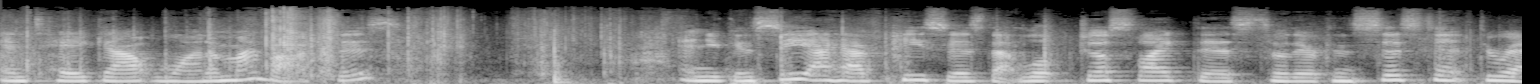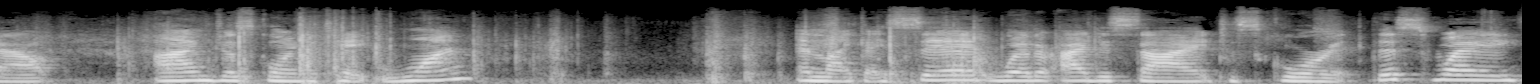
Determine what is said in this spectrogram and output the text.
and take out one of my boxes. And you can see I have pieces that look just like this, so they're consistent throughout. I'm just going to take one. And like I said, whether I decide to score it this way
